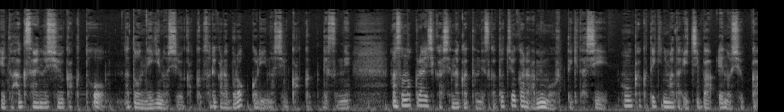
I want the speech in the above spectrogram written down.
えっ、ー、と、白菜の収穫と、あとネギの収穫、それからブロッコリーの収穫ですね。まあそのくらいしかしてなかったんですが、途中から雨も降ってきたし、本格的にまた市場への出荷、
